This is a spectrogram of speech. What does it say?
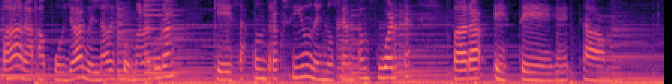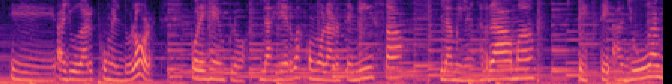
para apoyar ¿verdad? de forma natural que esas contracciones no sean tan fuertes para este, eh, ayudar con el dolor. Por ejemplo, las hierbas como la artemisa, la milenrama, este, ayudan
